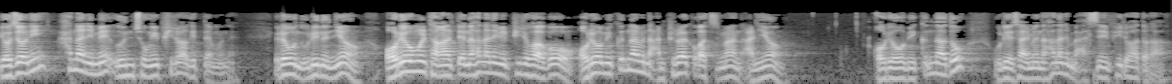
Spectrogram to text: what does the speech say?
여전히 하나님의 은총이 필요하기 때문에. 여러분, 우리는요, 어려움을 당할 때는 하나님이 필요하고, 어려움이 끝나면 안 필요할 것 같지만, 아니요. 어려움이 끝나도 우리의 삶에는 하나님 말씀이 필요하더라.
